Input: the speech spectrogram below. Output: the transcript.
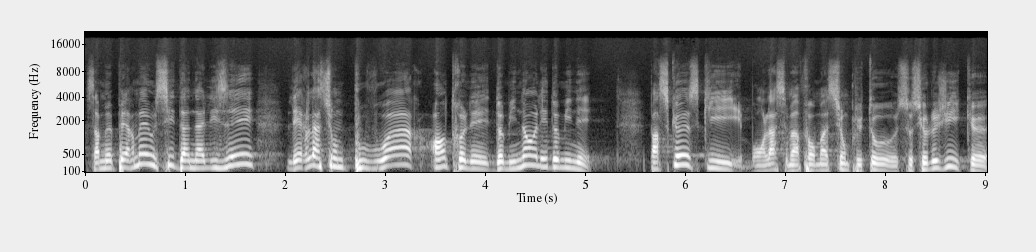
Ça me permet aussi d'analyser les relations de pouvoir entre les dominants et les dominés. Parce que ce qui, bon là c'est ma formation plutôt sociologique, euh,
